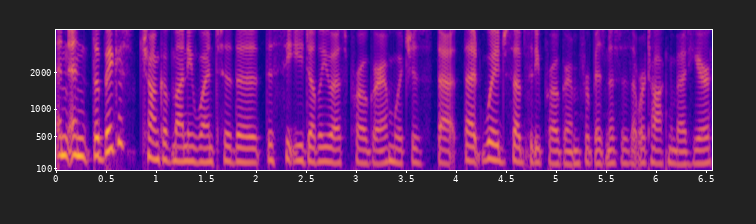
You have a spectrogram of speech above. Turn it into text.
And and the biggest chunk of money went to the the CEWS program, which is that that wage subsidy program for businesses that we're talking about here.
